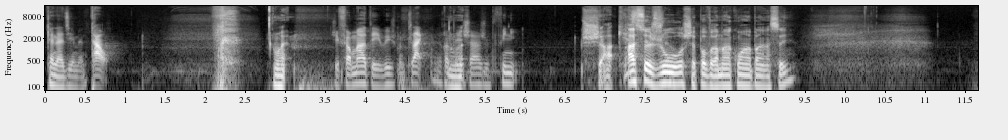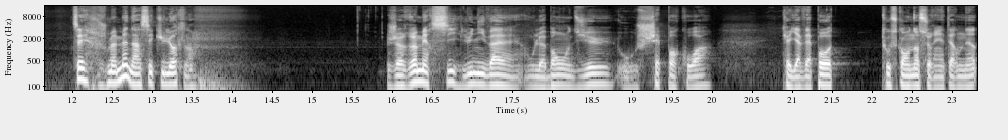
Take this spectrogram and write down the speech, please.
Canadien, même. Tao! Ouais. J'ai fermé la TV, je me claque, repêchage, fini. Je- à, Qu'est-ce à ce jour, je sais pas vraiment quoi en penser. Tu sais, je me mets dans ces culottes, là. Je remercie l'univers ou le bon Dieu ou je sais pas quoi qu'il n'y avait pas tout ce qu'on a sur Internet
